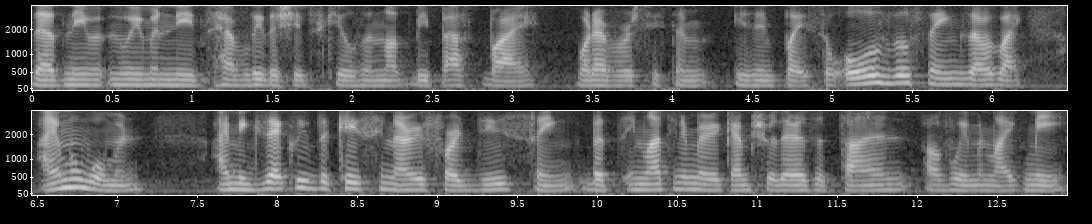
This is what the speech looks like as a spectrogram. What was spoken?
that women need to have leadership skills and not be passed by whatever system is in place. So all of those things, I was like, I am a woman. I'm exactly the case scenario for this thing, but in Latin America, I'm sure there's a ton of women like me,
